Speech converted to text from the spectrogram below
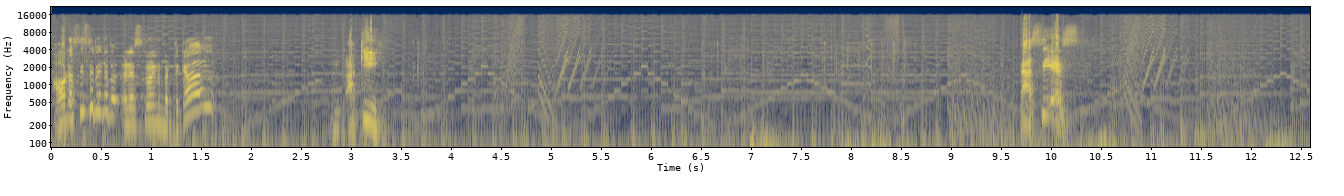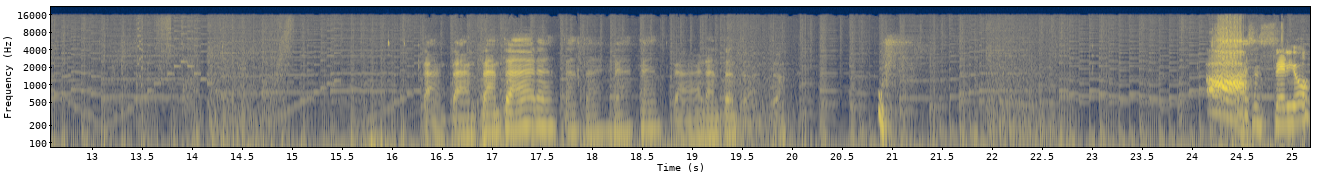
Ahora sí se viene el scrolling vertical. Aquí. Así es. Tan tan taran, tan taran, tan taran, tan tan Uf. ¡Ah! ¿Es en serio?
